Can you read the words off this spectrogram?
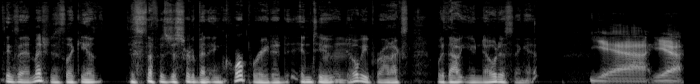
things I mentioned is like, you know, this stuff has just sort of been incorporated into Mhm. Adobe products without you noticing it. Yeah, yeah.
